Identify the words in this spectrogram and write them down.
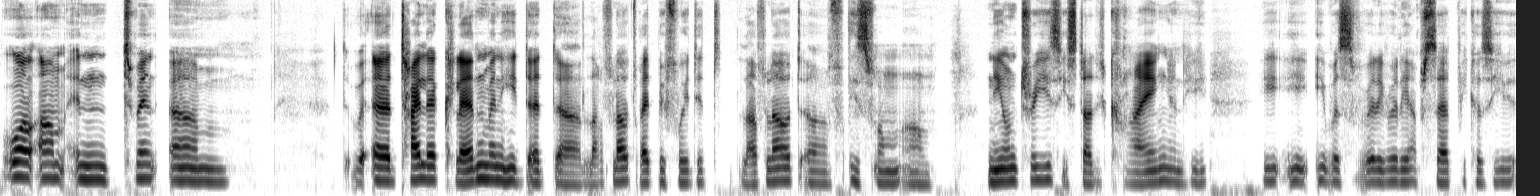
well, um, in twin um. Uh, Tyler Glenn, when he did uh, Love Loud, right before he did Love Loud, uh, he's from um, Neon Trees. He started crying and he, he, he, he was really, really upset because he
